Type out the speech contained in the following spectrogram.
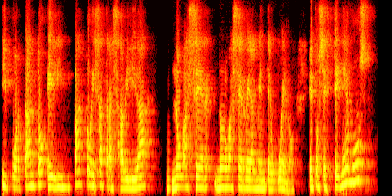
y por tanto el impacto de esa trazabilidad no va a ser, no va a ser realmente bueno. Entonces tenemos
